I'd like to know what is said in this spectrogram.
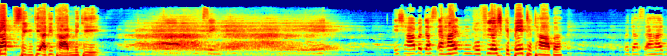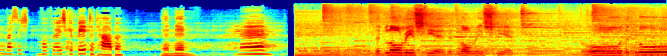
รับสิ่งที่อธิษฐานเมื่อกี้ Ich habe das erhalten, wofür ich gebetet habe. Das erhalten, was ich, wofür ich gebetet habe. Amen Amen. The glory is here. The glory is here. Oh, the glory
